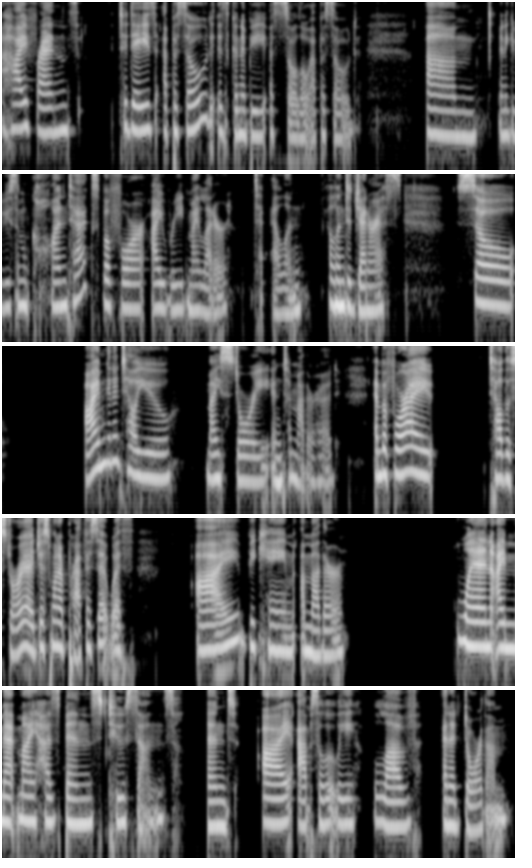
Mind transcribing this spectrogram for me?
Hi, friends. Today's episode is going to be a solo episode. Um, I'm going to give you some context before I read my letter to Ellen, Ellen DeGeneres. So, I'm going to tell you my story into motherhood. And before I tell the story, I just want to preface it with I became a mother when I met my husband's two sons. And I absolutely love and adore them.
